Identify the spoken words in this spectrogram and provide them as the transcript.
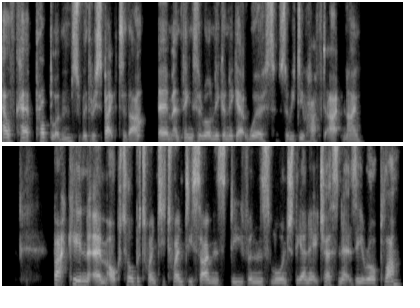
healthcare problems with respect to that. Um, and things are only going to get worse. So we do have to act now. Back in um, October 2020, Simon Stevens launched the NHS Net Zero Plan.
